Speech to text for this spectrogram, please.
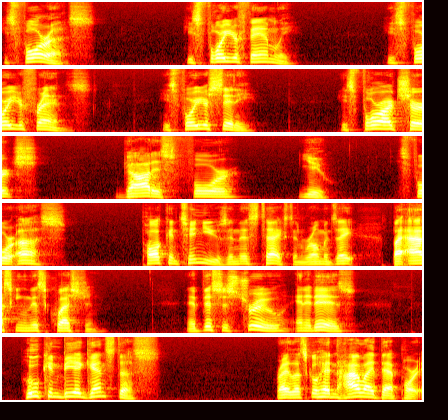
He's for us. He's for your family. He's for your friends. He's for your city. He's for our church. God is for you. He's for us. Paul continues in this text in Romans 8 by asking this question. If this is true, and it is, who can be against us? Right? Let's go ahead and highlight that part.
